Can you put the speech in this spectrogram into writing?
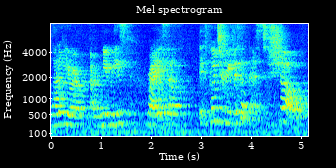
A lot of you are, are newbies, right? So it's good to revisit this to show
